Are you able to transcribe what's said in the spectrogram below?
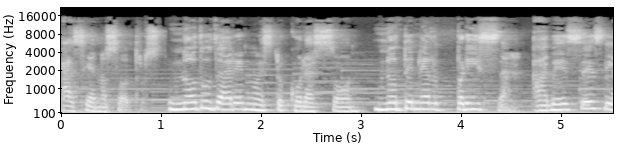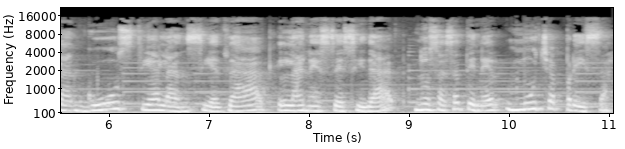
hacia nosotros. No dudar en nuestro corazón, no tener prisa. A veces la angustia, la ansiedad, la necesidad nos hace tener mucha prisa,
